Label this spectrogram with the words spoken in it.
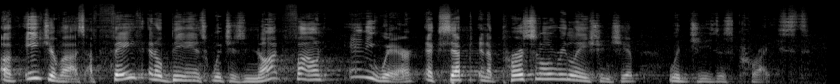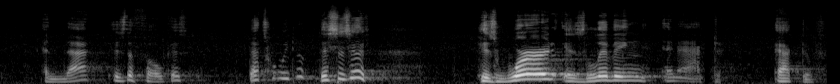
of each of us a faith and obedience which is not found anywhere except in a personal relationship with Jesus Christ. And that is the focus. That's what we do. This is it. His word is living and active. active.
